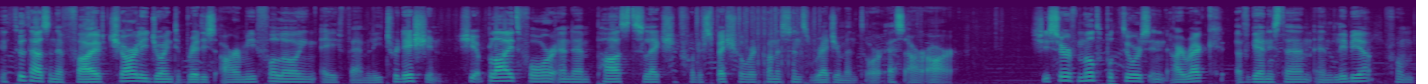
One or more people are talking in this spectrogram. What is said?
In 2005 Charly joined the British Army following a family tradition. She applied for and then passed selection for the Special Reconnaissance Regiment or SRR. She served multiple tours in Iraq, Afghanistan and Libya. From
